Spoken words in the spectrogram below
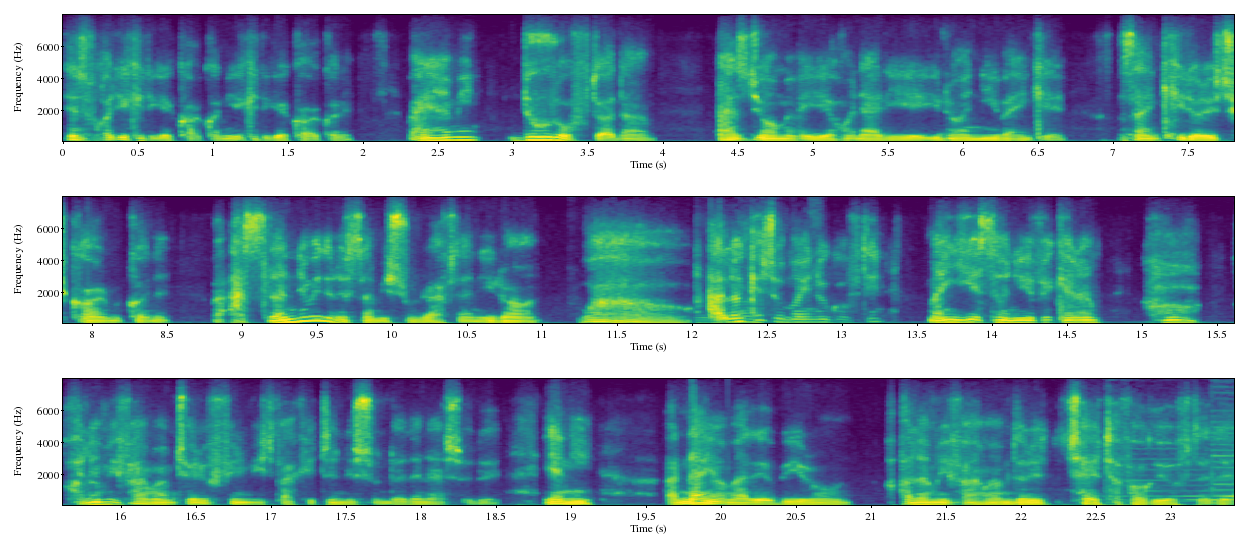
دلش می‌خواد یکی دیگه کار کنه یکی دیگه کار کنه. برای همین دور افتادم از جامعه هنری ایرانی و اینکه مثلا کی داره چی کار می‌کنه. و اصلا نمی‌دونستم ایشون رفتن ایران. واو! الان که شما اینو گفتین من یه ثانیه فکر کردم ها حالا می‌فهمم چرا فیلم هیچ وقت نشون داده نشده. یعنی نیامده بیرون. حالا می‌فهمم داره چه اتفاقی افتاده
